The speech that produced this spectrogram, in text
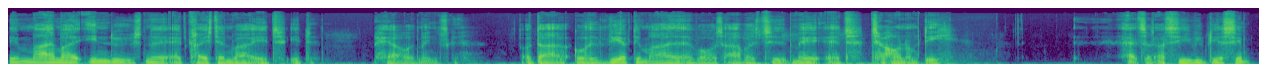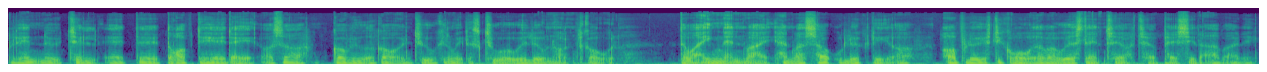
Det er meget, meget indlysende, at Christian var et, et herret menneske. Og der er gået virkelig meget af vores arbejdstid med at tage hånd om det. Altså at sige, at vi bliver simpelthen nødt til at øh, droppe det her i dag, og så går vi ud og går en 20 km tur ud i Løvenholm skov. Der var ingen anden vej. Han var så ulykkelig og opløst i gråd og var ude af stand til at, til at passe sit arbejde. Ikke?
